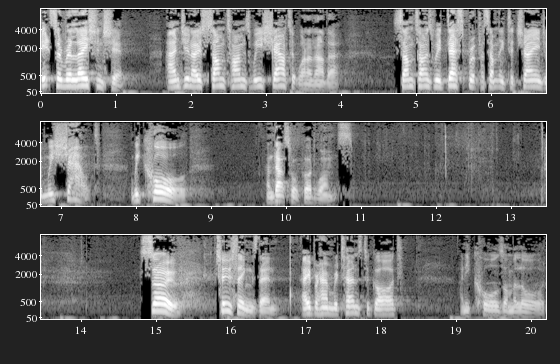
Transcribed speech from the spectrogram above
It's a relationship. And you know, sometimes we shout at one another. Sometimes we're desperate for something to change and we shout, we call. And that's what God wants. So, two things then. Abraham returns to God and he calls on the Lord.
